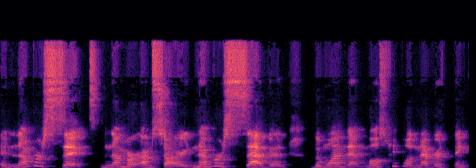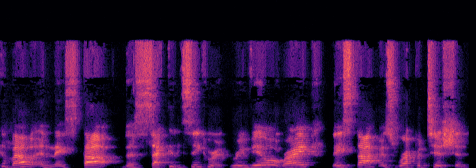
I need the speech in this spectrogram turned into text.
And number six, number, I'm sorry, number seven, the one that most people never think about and they stop, the second secret reveal, right? They stop is repetition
